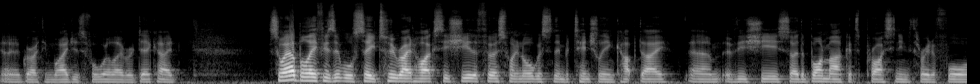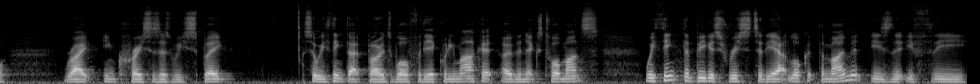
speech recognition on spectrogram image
uh, growth in wages for well over a decade. So our belief is that we'll see two rate hikes this year. The first one in August, and then potentially in Cup Day um, of this year. So the bond market's pricing in three to four rate increases as we speak. So we think that bodes well for the equity market over the next 12 months. We think the biggest risk to the outlook at the moment is that if the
